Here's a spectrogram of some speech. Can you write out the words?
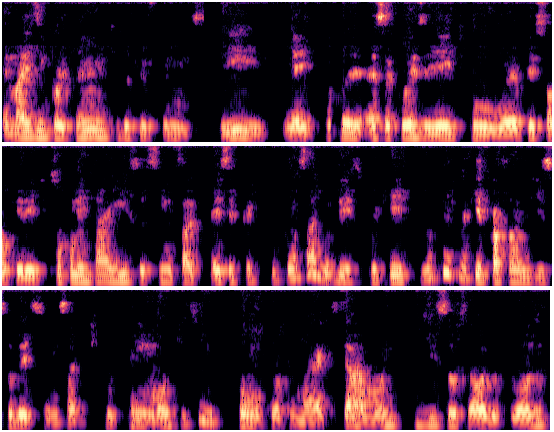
é mais importante do que o filme si, e aí toda essa coisa, e aí, tipo, aí o pessoal querer tipo, só comentar isso, assim, sabe? Aí você fica tipo, cansado de ouvir isso, porque não tem pra que ficar falando disso sobre filme, sabe? Tipo, tem um monte de, como o próprio Marx, sei lá, um monte de sociólogo, filósofo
